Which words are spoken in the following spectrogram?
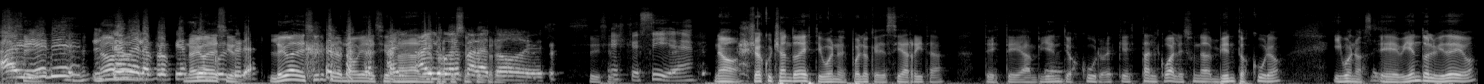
Ahí Sí. viene el No, tema no, de la apropiación No iba a decir, cultural. lo iba a decir, pero no voy a decir Hay, nada hay de lugar para cultural. todo. Sí, sí. Es que sí, ¿eh? No, yo escuchando esto y bueno, después lo que decía Rita, de este ambiente oscuro, es que es tal cual, es un ambiente oscuro. Y bueno, eh, viendo el video,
